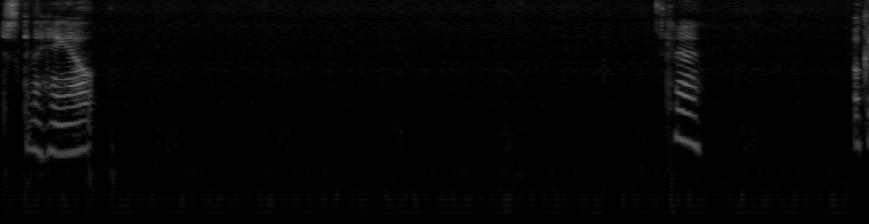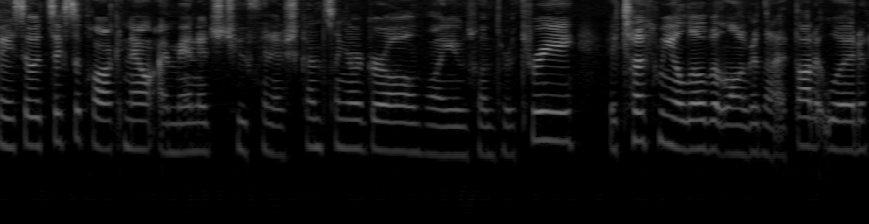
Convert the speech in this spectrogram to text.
Just gonna hang out? Okay. Okay, so it's 6 o'clock now. I managed to finish Gunslinger Girl, volumes 1 through 3. It took me a little bit longer than I thought it would,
